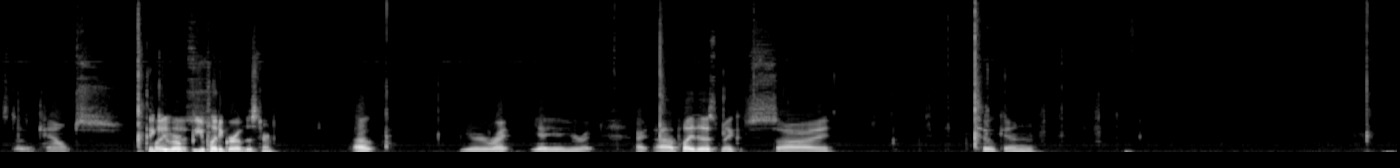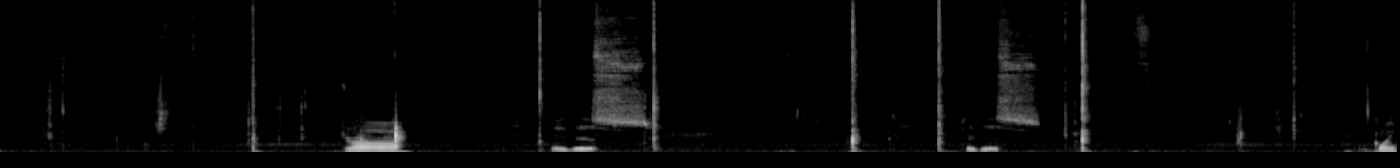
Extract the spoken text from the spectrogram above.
This doesn't count. I think Play you, were- you played a grove this turn. Oh, you're right. Yeah, yeah, you're right. All right, uh, play this. Make a Sai token. Draw. Play this. Play this. Going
